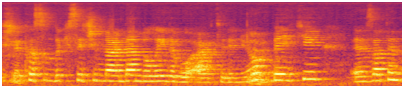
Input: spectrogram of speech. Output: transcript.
işte Kasım'daki seçimlerden dolayı da bu erteleniyor. Evet. Belki zaten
